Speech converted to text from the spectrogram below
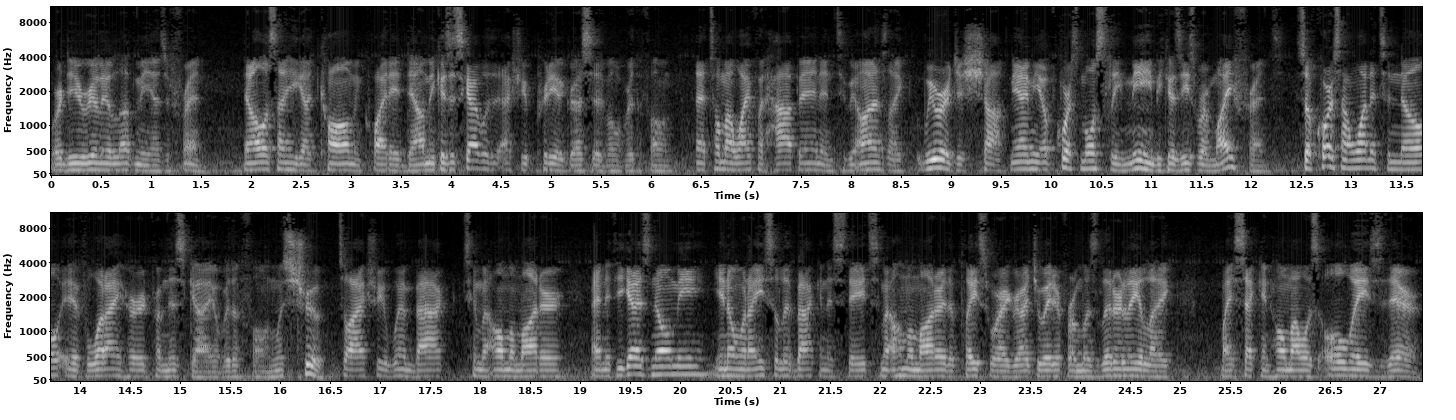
Or do you really love me as a friend? And all of a sudden he got calm and quieted down because this guy was actually pretty aggressive over the phone. And I told my wife what happened and to be honest, like we were just shocked. Yeah, I mean, of course, mostly me because these were my friends. So of course I wanted to know if what I heard from this guy over the phone was true. So I actually went back to my alma mater and if you guys know me, you know when I used to live back in the States, my alma mater, the place where I graduated from was literally like my second home. I was always there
